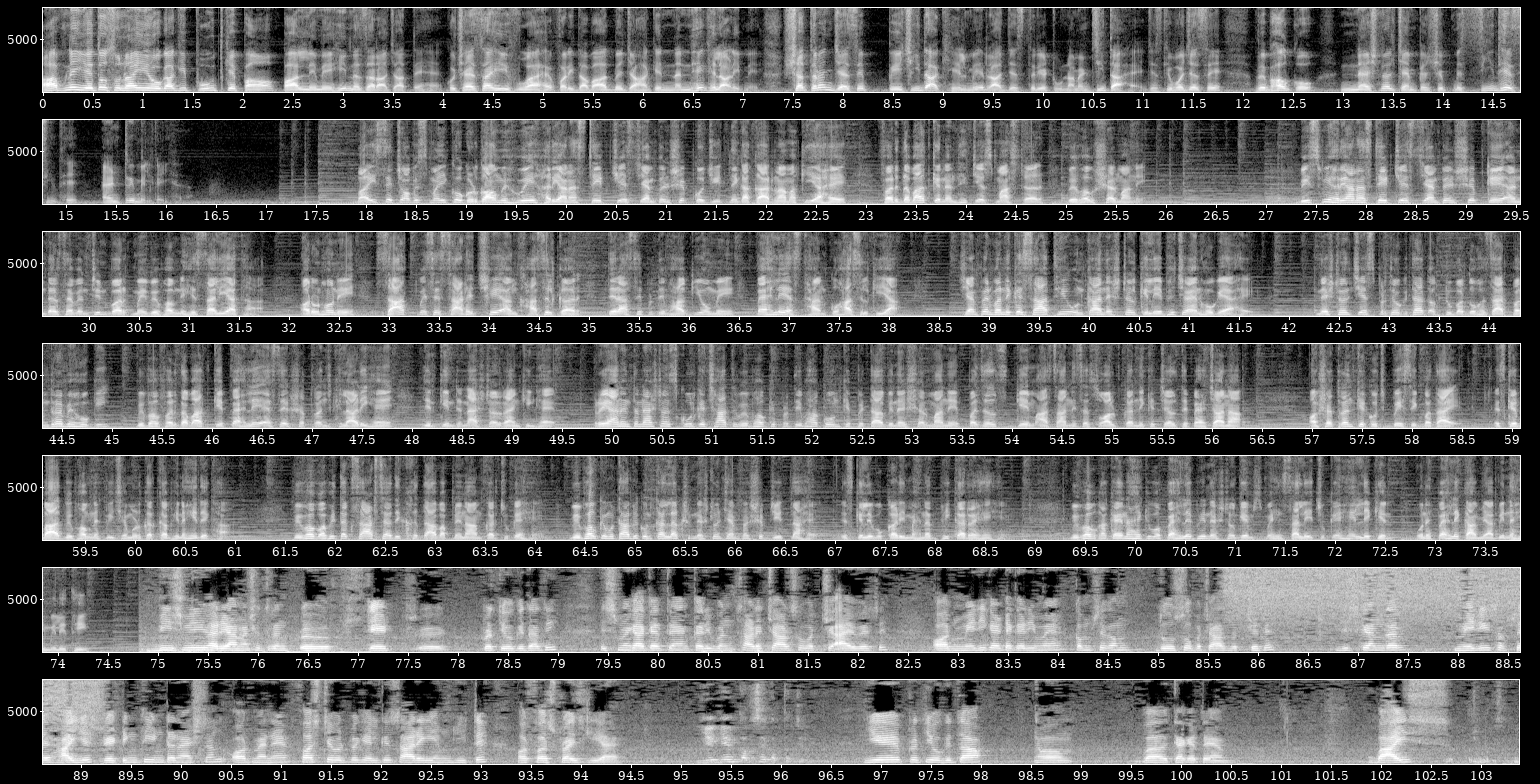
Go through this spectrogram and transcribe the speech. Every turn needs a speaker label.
Speaker 1: आपने ये तो सुना ही होगा कि पूत के पाँव पालने में ही नज़र आ जाते हैं। कुछ ऐसा ही हुआ है फरीदाबाद में, जहाँ के नन्हे खिलाड़ी ने शतरंज जैसे पेचीदा खेल में राज्य स्तरीय टूर्नामेंट जीता है, जिसकी वजह से विभव को नेशनल चैंपियनशिप में सीधे सीधे एंट्री मिल गई है।
Speaker 2: 22 से 24 मई को गुड़गांव में हुए हरियाणा स्टेट चेस चैंपियनशिप को जीतने का कारनामा किया है फरीदाबाद के नन्हे चेस मास्टर विभव शर्मा ने। बीसवीं हरियाणा स्टेट चेस चैंपियनशिप के अंडर 17 वर्ग में विभव ने हिस्सा लिया था और उन्होंने सात में से साढ़े छह अंक हासिल कर तिरासी प्रतिभागियों में पहले स्थान को हासिल किया। चैंपियन बनने के साथ ही उनका नेशनल के लिए भी चयन हो गया है। नेशनल चेस प्रतियोगिता अक्टूबर 2015 में होगी। विभव फरीदाबाद के पहले ऐसे शतरंज खिलाड़ी हैं जिनकी इंटरनेशनल रैंकिंग है। रेयान इंटरनेशनल स्कूल के छात्र विभव की प्रतिभा को उनके पिता विनय शर्मा ने पजल्स गेम आसानी से सॉल्व करने के चलते पहचाना। और शतरंज के कुछ बेसिक बताए। इसके बाद विभव ने पीछे मुड़कर कभी नहीं देखा। विभव अभी तक 60 से अधिक खिताब अपने नाम कर चुके हैं। विभव के मुताबिक उनका लक्ष्य नेशनल चैंपियनशिप जीतना है। इसके लिए वो कड़ी मेहनत भी कर रहे हैं। विभव का कहना है कि वो पहले भी नेशनल गेम्स में हिस्सा ले चुके हैं, लेकिन उन्हें पहले कामयाबी नहीं मिली थी।
Speaker 3: बीसवीं हरियाणा शतरंज स्टेट प्रतियोगिता थी। इसमें क्या कहते हैं, करीबन साढ़े चार सौ बच्चे आए हुए थे। और मेरी कैटेगरी में कम से कम 250 बच्चे थे। जिसके अंदर मेरी सबसे हाईएस्ट रेटिंग थी इंटरनेशनल और मैंने फ़र्स्ट टेबल पे खेल के सारे गेम जीते और फ़र्स्ट प्राइज लिया है।
Speaker 4: ये गेम कब से कब तक चली?
Speaker 3: ये प्रतियोगिता क्या कहते हैं 22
